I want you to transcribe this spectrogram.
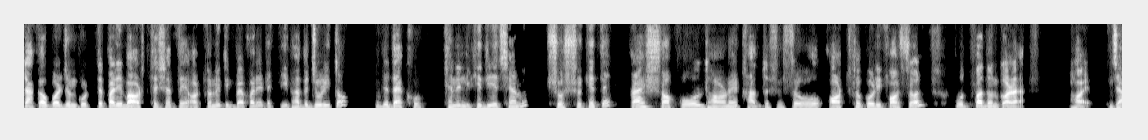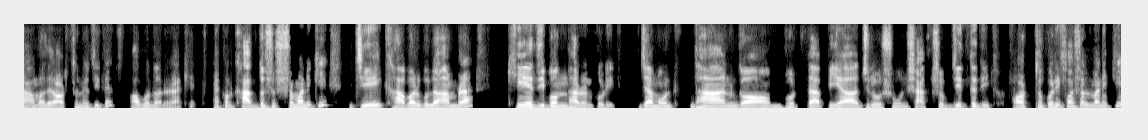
টাকা উপার্জন করতে পারি বা অর্থের সাথে, অর্থনৈতিক ব্যাপারে এটা কীভাবে জড়িত? যে দেখো, এখানে লিখে দিয়েছি আমি, শস্য ক্ষেতে প্রায় সকল ধরনের খাদ্যশস্য ও অর্থকরী ফসল উৎপাদন করা। হয়, যা আমাদের অর্থনীতিতে অবদান রাখে। এখন খাদ্যশস্য মানে কি? যেই খাবারগুলো আমরা খেয়ে জীবন ধারণ করি। যেমন ধান, গম, ভুট্টা, পেঁয়াজ, রসুন, শাকসবজি ইত্যাদি। অর্থকরী ফসল মানে কি?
